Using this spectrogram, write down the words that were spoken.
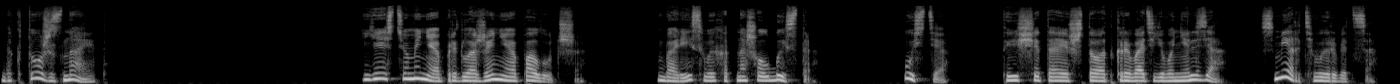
да кто ж знает. Есть у меня предложение получше. Борис выход нашел быстро. Устья, ты считаешь, что открывать его нельзя? Смерть вырвется.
